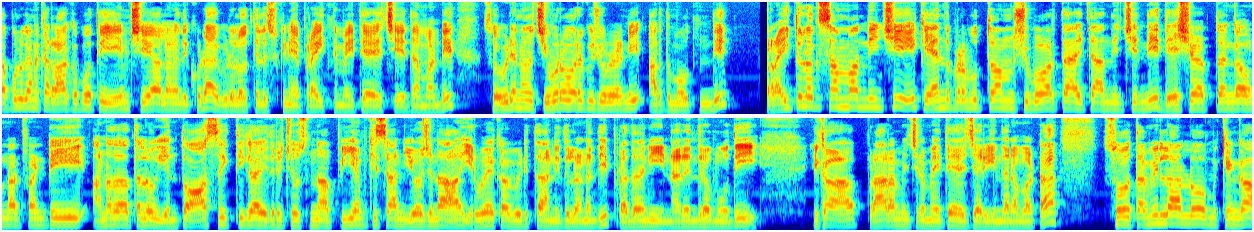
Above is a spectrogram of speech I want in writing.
డబ్బులు కనుక రాకపోతే ఏం చేయాలనేది కూడా ఆ వీడియోలో తెలుసుకునే ప్రయత్నం అయితే చేద్దామండి. సో వీడియోను చివరి వరకు చూడండి అర్థమవుతుంది. రైతులకు సంబంధించి కేంద్ర ప్రభుత్వం శుభవార్త అయితే అందించింది. దేశవ్యాప్తంగా ఉన్నటువంటి అన్నదాతలు ఎంతో ఆసక్తిగా ఎదురు చూస్తున్న పిఎం కిసాన్ యోజన ఇరవై ఒక విడత నిధులు అనేది ప్రధాని నరేంద్ర మోదీ ఇక ప్రారంభించడం అయితే జరిగిందనమాట సో తమిళనాడులో ముఖ్యంగా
